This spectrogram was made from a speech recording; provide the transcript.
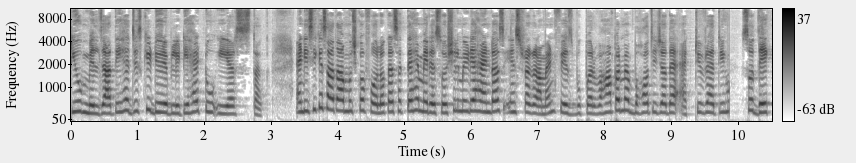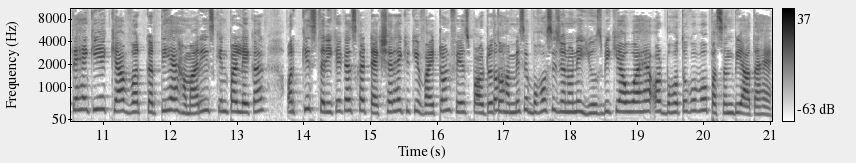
ट्यूब मिल जाती है, जिसकी ड्यूरेबिलिटी है टू ईयर्स तक। एंड इसी के साथ आप मुझको फॉलो कर सकते हैं मेरे social media handles Instagram and Facebook पर। वहाँ पर मैं बहुत ही ज़्यादा एक्टिव रहती हूँ। सो so, देखते हैं कि ये क्या वर्क करती है हमारी स्किन पर लेकर और किस तरीके का इसका टेक्सचर है क्योंकि व्हाइट टोन फेस पाउडर तो हम में से बहुत से जनों ने यूज़ भी किया हुआ है और बहुतों को वो पसंद भी आता है।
